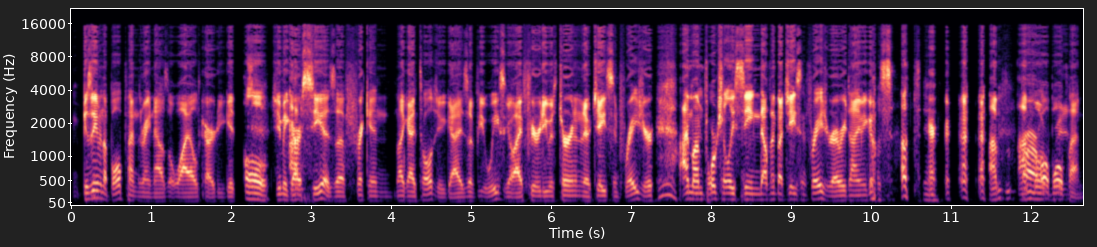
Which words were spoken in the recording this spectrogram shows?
because even the bullpen right now is a wild card you get Oh, Yimi Garcia is a freaking like I told you guys a few weeks ago. I feared he was turning into Jason Frasor. I'm unfortunately seeing nothing but Jason Frasor every time he goes out there. I'm, I'm our more whole worried- bullpen.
